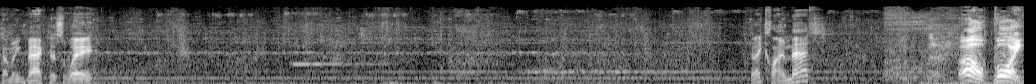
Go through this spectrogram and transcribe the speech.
Coming back this way. Can I climb that? Oh boy!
